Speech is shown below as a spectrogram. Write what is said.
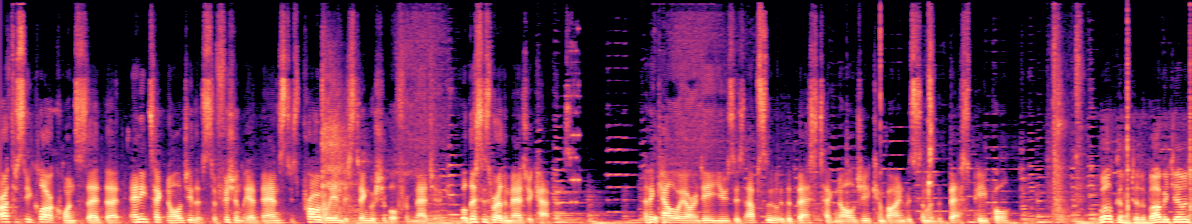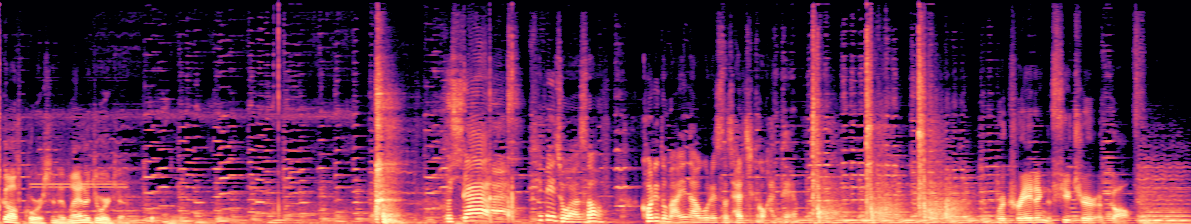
Arthur C. Clarke once said that any technology that's sufficiently advanced is probably indistinguishable from magic. Well, this is where the magic happens. I think Callaway R&D uses absolutely the best technology combined with some of the best people. Welcome to the Bobby Jones Golf Course in Atlanta, Georgia. 굿샷. 힙이 좋아서 거리도 많이 나오고 그래서 잘 친 것 같아요. We're creating the future of golf.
